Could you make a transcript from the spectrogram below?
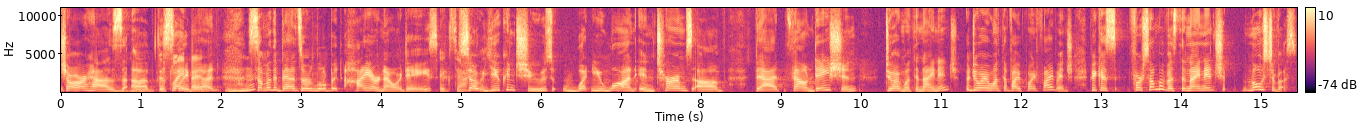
Char has uh, The a sleigh bed. bed. Some of the beds are a little bit higher nowadays. Exactly. So you can choose what you want in terms of that foundation do I want the nine inch or do I want the 5.5 inch? Because for some of us, the nine inch, most of us,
